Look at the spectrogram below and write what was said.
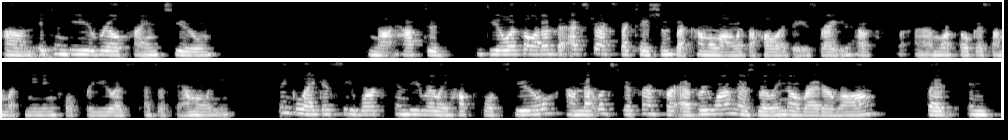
um, it can be a real time to not have to deal with a lot of the extra expectations that come along with the holidays, right? You have uh, more focus on what's meaningful for you as, as a family. I think legacy work can be really helpful too. Um, that looks different for everyone. There's really no right or wrong, but in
